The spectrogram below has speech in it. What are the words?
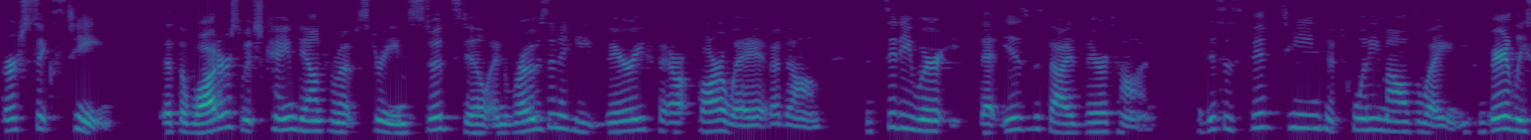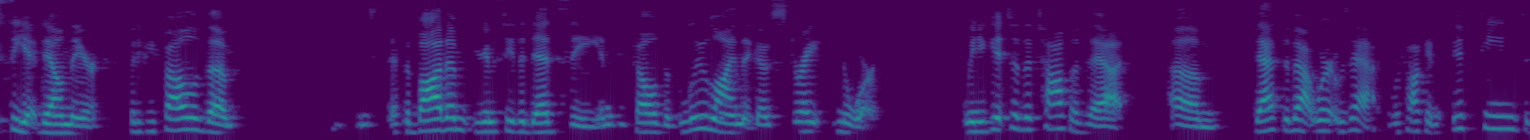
Verse 16. That the waters which came down from upstream stood still and rose in a heap very far, far away at Adam, the city where that is beside Zaretan. This is 15 to 20 miles away. You can barely see it down there, but if you follow the at the bottom, you're going to see the Dead Sea, and if you follow the blue line that goes straight north, when you get to the top of that, um, that's about where it was at. We're talking 15 to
